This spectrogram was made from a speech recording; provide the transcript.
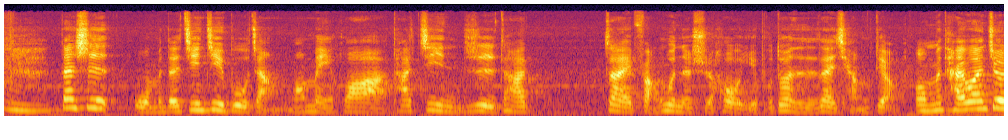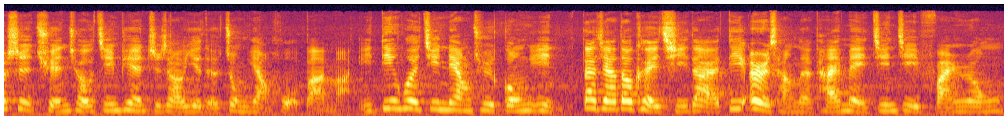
嗯，但是我们的经济部长王美花啊，他近日他。在访问的时候，也不断的在强调，我们台湾就是全球晶片制造业的重要伙伴嘛，一定会尽量去供应。大家都可以期待第二场的台美经济繁荣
